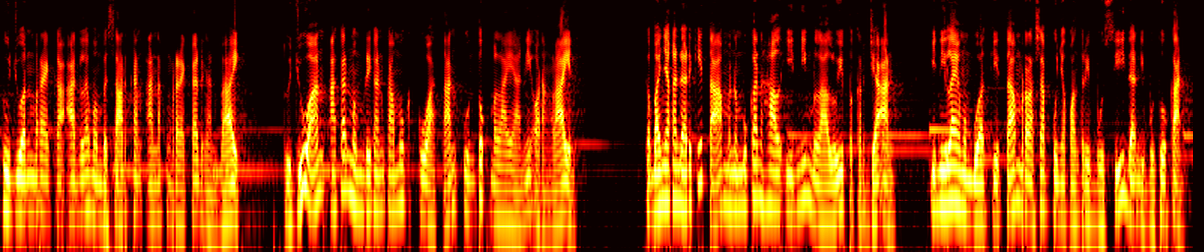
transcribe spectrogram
tujuan mereka adalah membesarkan anak mereka dengan baik. Tujuan akan memberikan kamu kekuatan untuk melayani orang lain. Kebanyakan dari kita menemukan hal ini melalui pekerjaan. Inilah yang membuat kita merasa punya kontribusi dan dibutuhkan.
